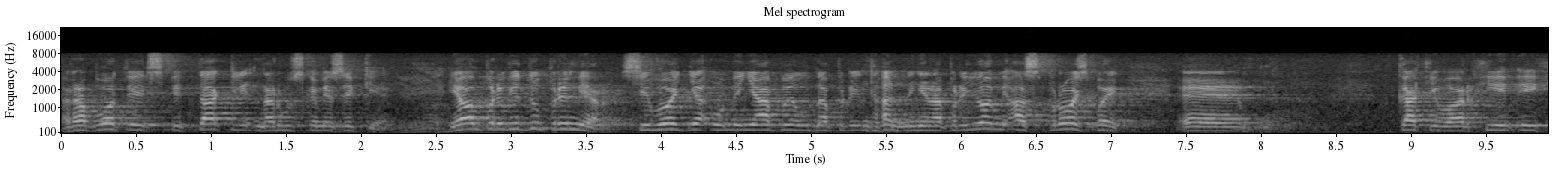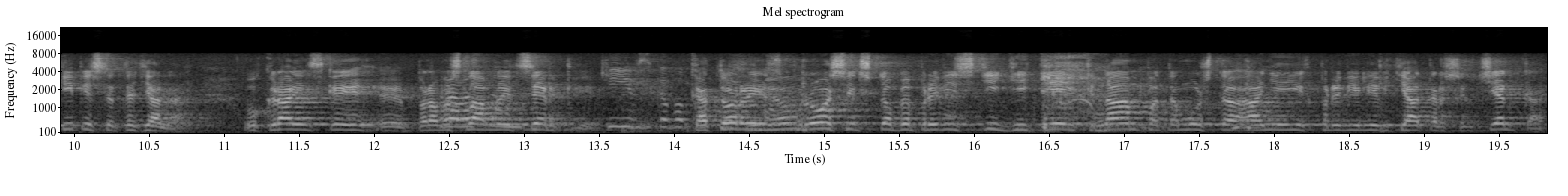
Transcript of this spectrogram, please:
работает в спектакле на русском языке. Я вам приведу пример. Сегодня у меня был на, не на приеме, а с просьбой э, как его архиепископ Татьяна, Украинской э, православной Православной церкви, Киевского который просит, чтобы привести детей к нам, потому что они их привели в театр Шевченко,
